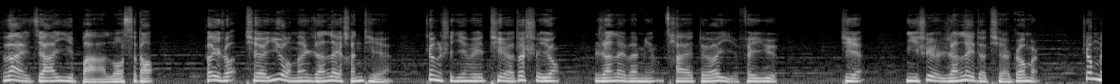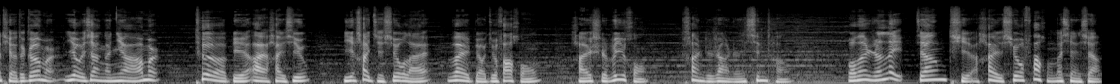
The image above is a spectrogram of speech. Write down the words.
外加一把螺丝刀。可以说，铁与我们人类很铁。正是因为铁的使用，人类文明才得以飞跃。铁，你是人类的铁哥们儿。这么铁的哥们儿，又像个娘们儿。特别爱害羞，一害起羞来，外表就发红，还是微红，看着让人心疼。我们人类将铁害羞发红的现象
